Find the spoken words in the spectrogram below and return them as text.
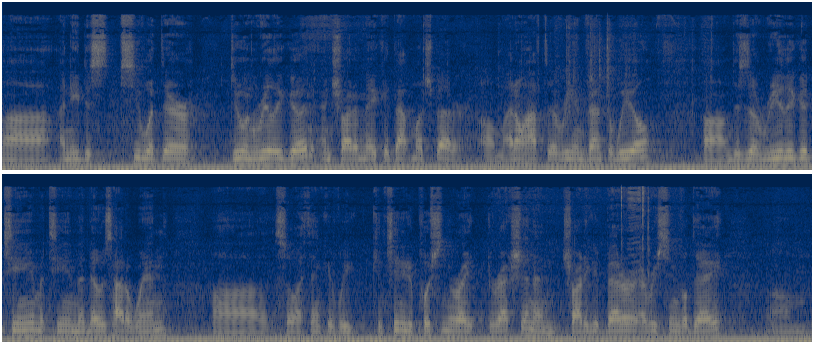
Uh, I need to see what they're doing really good and try to make it that much better. Um, I don't have to reinvent the wheel. Um, this is a really good team, a team that knows how to win. Uh, so I think if we continue to push in the right direction and try to get better every single day, um,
